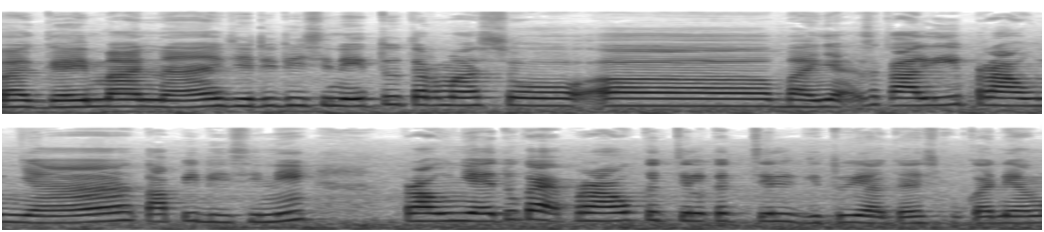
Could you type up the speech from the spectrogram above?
bagaimana. Jadi di sini itu termasuk uh, banyak sekali perahunya, tapi di sini perahunya itu kayak perahu kecil-kecil gitu ya guys. Bukan yang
